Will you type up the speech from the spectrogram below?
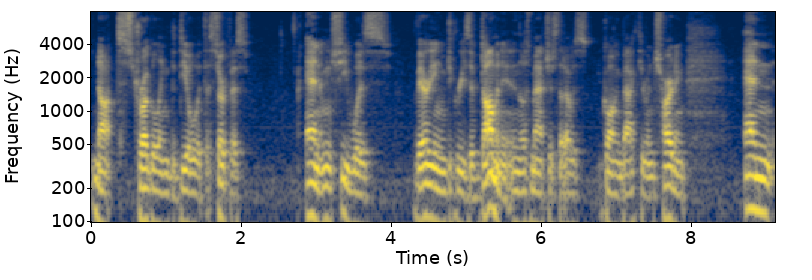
not struggling to deal with the surface. And I mean, she was varying degrees of dominant in those matches that I was going back through and charting. And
